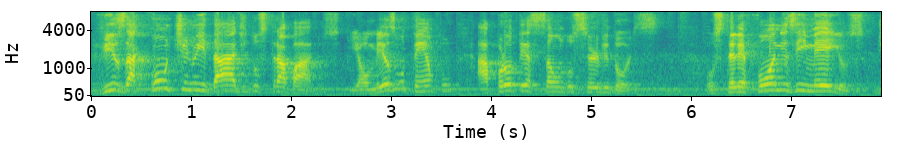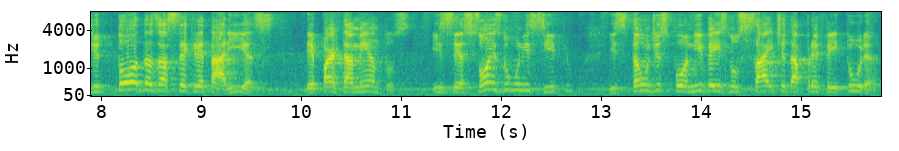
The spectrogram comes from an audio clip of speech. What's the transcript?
visa a continuidade dos trabalhos e, ao mesmo tempo, a proteção dos servidores. Os telefones e e-mails de todas as secretarias, departamentos e seções do município estão disponíveis no site da Prefeitura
